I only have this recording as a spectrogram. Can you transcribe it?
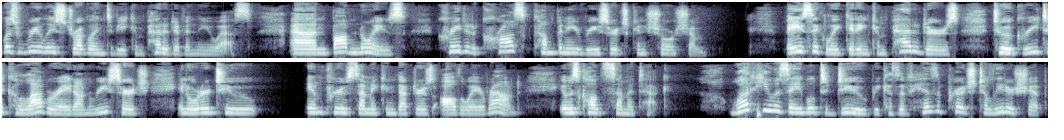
was really struggling to be competitive in the US, and Bob Noyce created a cross company research consortium basically getting competitors to agree to collaborate on research in order to improve semiconductors all the way around. It was called Sematech. What he was able to do because of his approach to leadership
